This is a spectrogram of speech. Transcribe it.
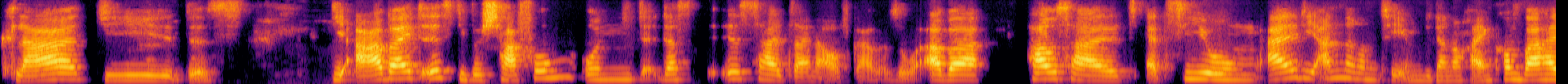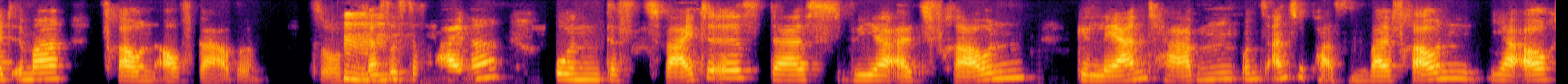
klar die, das, die Arbeit ist, die Beschaffung und das ist halt seine Aufgabe so. Aber Haushalt, Erziehung, all die anderen Themen, die da noch reinkommen, war halt immer Frauenaufgabe. So, mhm. das ist das eine. Und das zweite ist, dass wir als Frauen gelernt haben, uns anzupassen, weil Frauen ja auch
